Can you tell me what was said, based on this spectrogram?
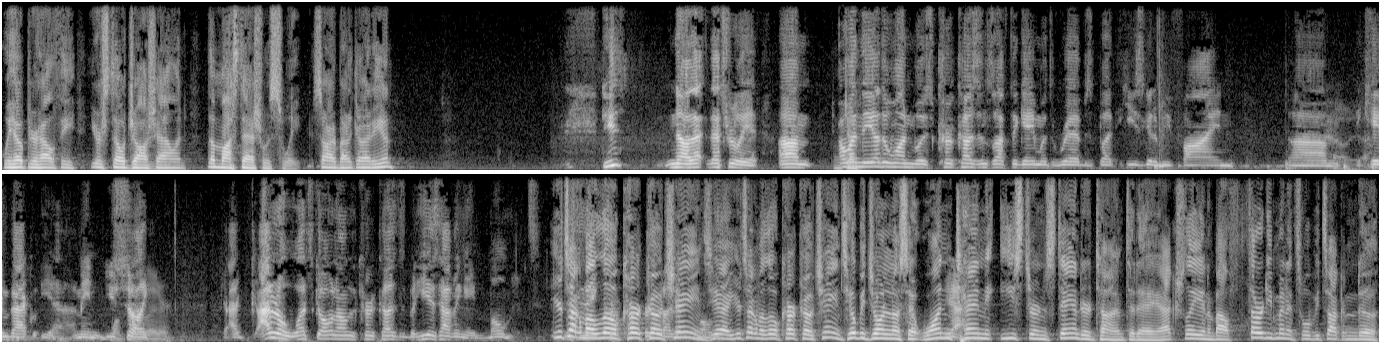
we hope you're healthy. You're still Josh Allen. The mustache was sweet. Sorry about it. Go ahead, Ian. Do you? No, that, that's really it. Um, Oh, and the other one was Kirk Cousins left the game with ribs, but he's going to be fine. Um, He came back. Yeah, I mean, you One saw like later. I, I don't know what's going on with Kirk Cousins, but he is having a moment. You're This talking about little Kirk- Kirko Kirk Chains. moment. Yeah, you're talking about little Kirko Chains. He'll be joining us at 110 Eastern Standard Time today. Actually, in about 30 minutes, we'll be talking to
